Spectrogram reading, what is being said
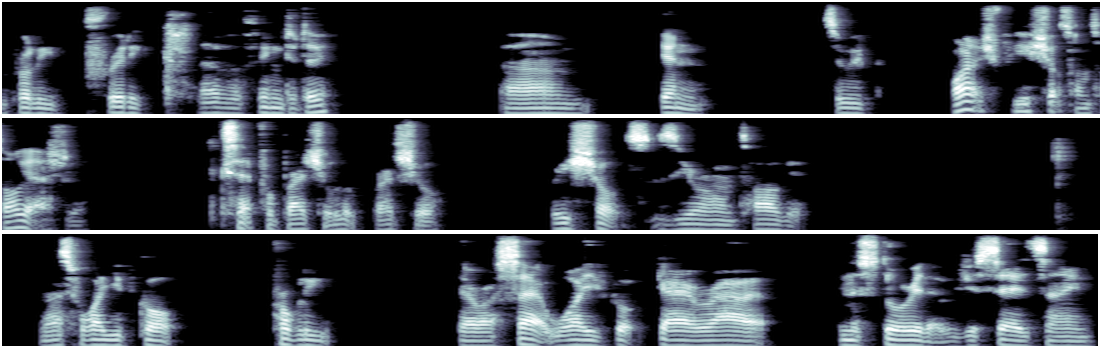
and probably pretty clever thing to do. Um, again, so we've quite a few shots on target actually, except for Bradshaw. Look, Bradshaw, three shots, zero on target. And that's why you've got probably, dare I it, why you've got Gary Rowett in the story that we just said saying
